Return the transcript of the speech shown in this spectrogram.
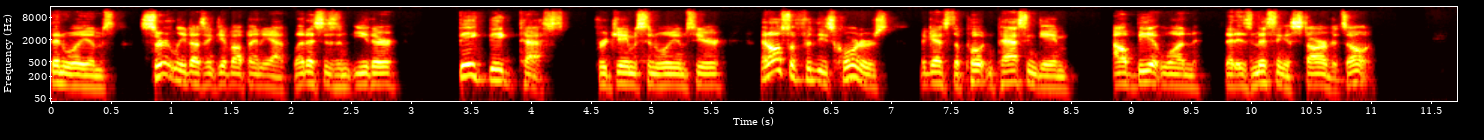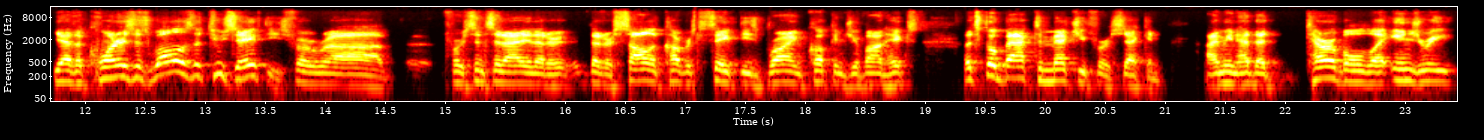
than Williams, certainly doesn't give up any athleticism either. Big, big test for Jameson Williams here, and also for these corners against a potent passing game, albeit one that is missing a star of its own. Yeah, the corners as well as the two safeties for uh, for Cincinnati that are that are solid cover safeties, Bryan Cook and Javon Hicks. Let's go back to Metchie for a second. I mean, had that terrible uh, injury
